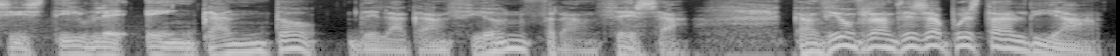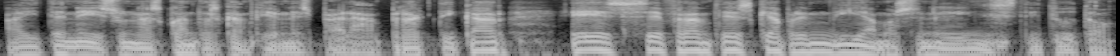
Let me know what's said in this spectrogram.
Irresistible encanto de la canción francesa. Canción francesa puesta al día. Ahí tenéis unas cuantas canciones para practicar ese francés que aprendíamos en el instituto.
